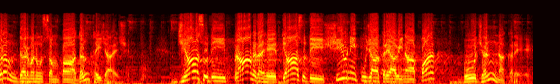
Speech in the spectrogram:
પરમ ધર્મનું સંપાદન થઈ જાય છે. જ્યાં સુધી પ્રાણ રહે, ત્યાં સુધી શિવની પૂજા કર્યા વિના પણ ભોજન ન કરે.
